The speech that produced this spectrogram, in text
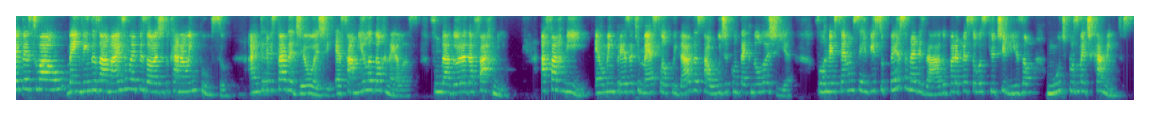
Oi, pessoal! Bem-vindos a mais um episódio do canal Impulso. A entrevistada de hoje é Samila Dornelas, fundadora da Farmi. A Farmi é uma empresa que mescla o cuidado da saúde com tecnologia, fornecendo um serviço personalizado para pessoas que utilizam múltiplos medicamentos.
